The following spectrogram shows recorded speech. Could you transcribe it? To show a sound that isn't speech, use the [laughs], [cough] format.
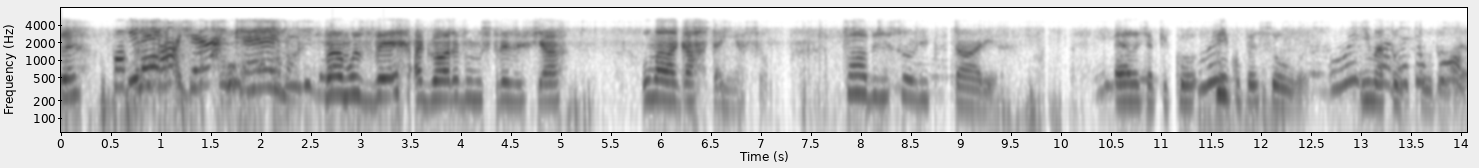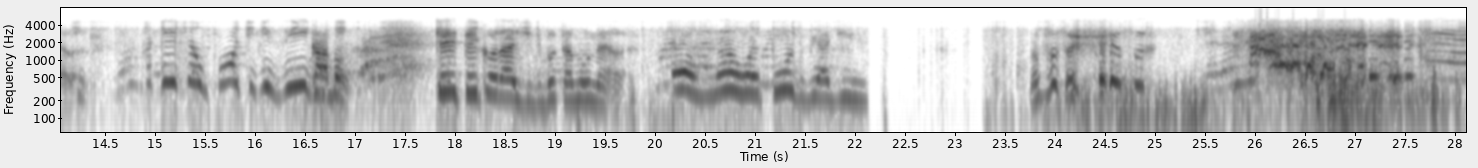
Né? ver. É assim é. Vamos ver agora, vamos presenciar uma lagarta em ação. Pobre solitária. Ela já picou cinco pessoas e matou todas elas. Aquele seu pote de vidro. Cala a boca! Quem tem coragem de botar a mão nela? Eu não, é tudo, viadinho. Não faça isso! [laughs]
